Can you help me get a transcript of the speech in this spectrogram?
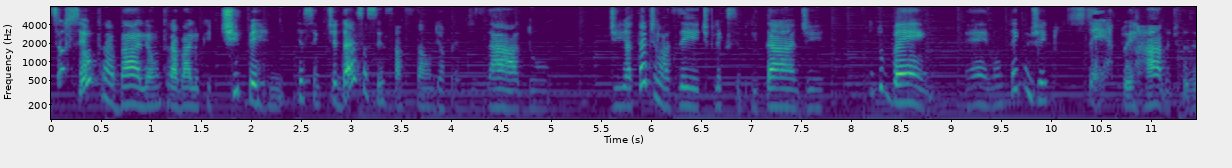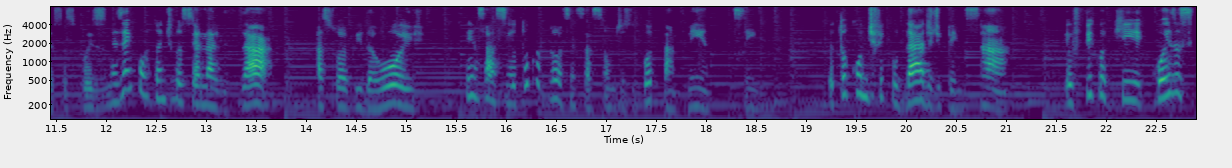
Se o seu trabalho é um trabalho que te permite, assim, que te dá essa sensação de aprendizado, de até de lazer, de flexibilidade, tudo bem. Né? Não tem um jeito certo, errado de fazer essas coisas, mas é importante você analisar a sua vida hoje, pensar assim: eu tô com aquela sensação de esgotamento, assim, eu tô com dificuldade de pensar, eu fico aqui, coisas,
